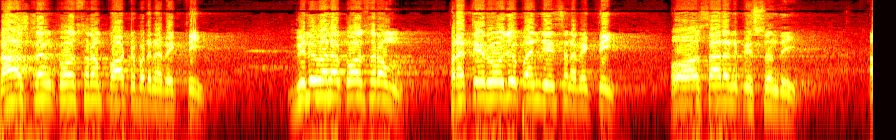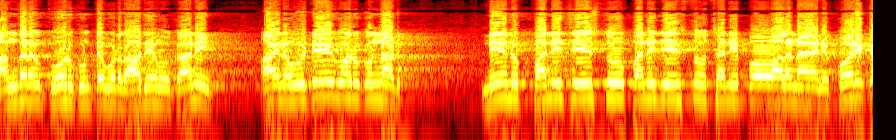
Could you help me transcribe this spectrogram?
రాష్ట్రం కోసం పాటుపడిన వ్యక్తి విలువల కోసం ప్రతిరోజు పనిచేసిన వ్యక్తి. ఓసారి అనిపిస్తుంది. అందరం కోరుకుంటే కూడా రాదేమో కానీ ఆయన ఒకటే కోరుకున్నాడు. నేను పని చేస్తూ పని చేస్తూ చనిపోవాలని ఆయన కోరిక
